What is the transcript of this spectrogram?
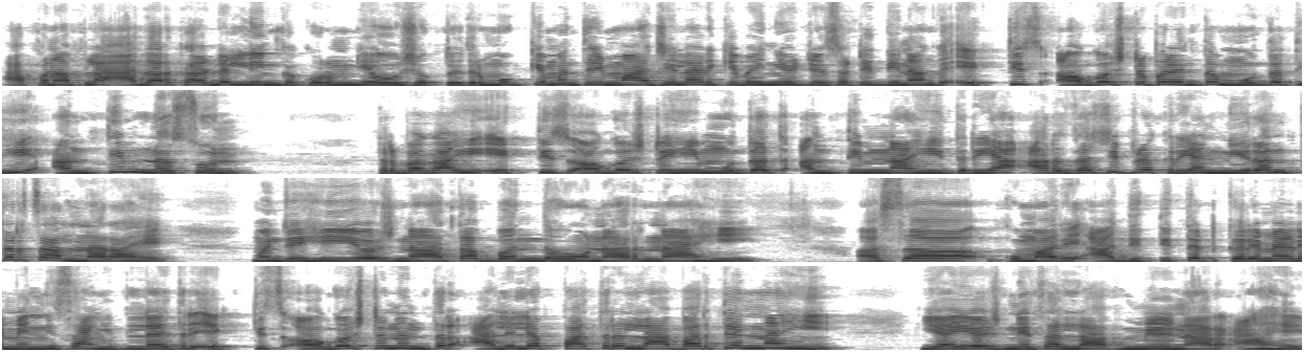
आपण आपला आधार कार्ड लिंक करून घेऊ शकतो तर मुख्यमंत्री माझी लाडकी बहीण योजनेसाठी दिनांक एकतीस ऑगस्टपर्यंत मुदत ही अंतिम नसून तर बघा ही एकतीस ऑगस्ट ही मुदत अंतिम नाही तर या अर्जाची प्रक्रिया निरंतर चालणार आहे. म्हणजे ही योजना आता बंद होणार नाही. असं कुमारी आदित्य तटकरे मॅडम यांनी सांगितलं आहे तर एकतीस ऑगस्ट नंतर आलेल्या पात्र लाभार्थ्यांनाही या योजनेचा लाभ मिळणार आहे.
